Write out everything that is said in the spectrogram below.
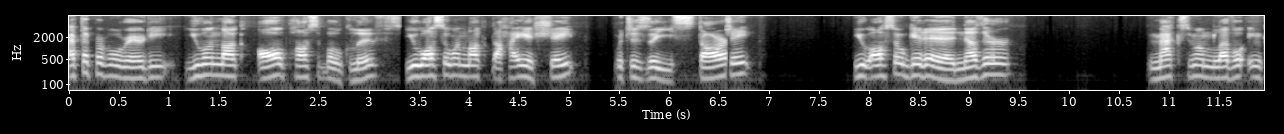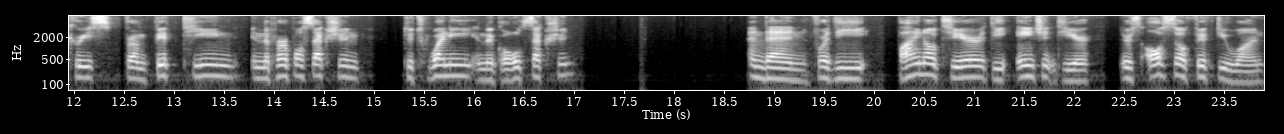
At the purple rarity, you unlock all possible glyphs. You also unlock the highest shape, which is the star shape. You also get another maximum level increase from 15 in the purple section to 20 in the gold section. And then for the final tier, the ancient tier, there's also 51.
